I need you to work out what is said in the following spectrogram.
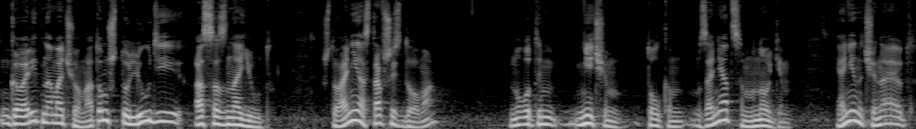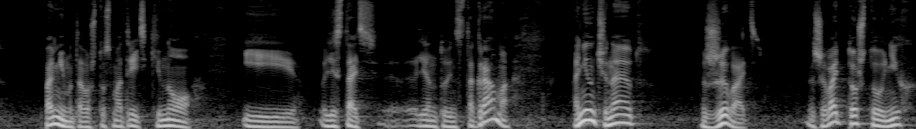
говорит нам о чем? О том, что люди осознают, что они, оставшись дома, ну вот им нечем толком заняться многим, и они начинают, помимо того, что смотреть кино и листать э, ленту Инстаграма, они начинают жевать. Жевать то, что у них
